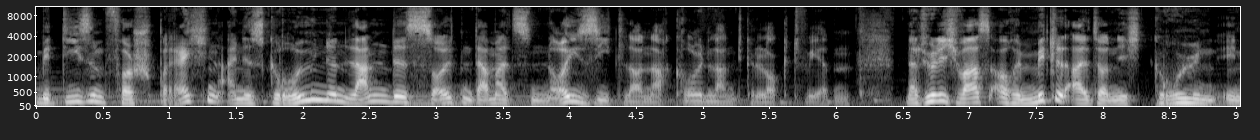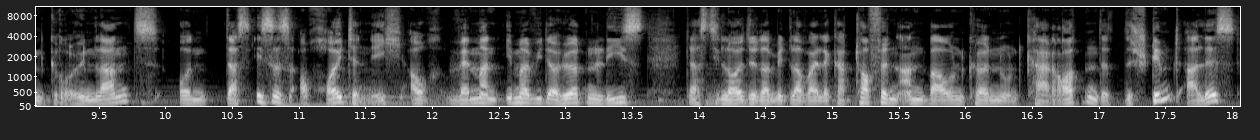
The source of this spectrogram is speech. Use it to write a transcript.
mit diesem Versprechen eines grünen Landes sollten damals Neusiedler nach Grönland gelockt werden. Natürlich war es auch im Mittelalter nicht grün in Grönland. Und das ist es auch heute nicht, auch wenn man immer wieder hört und liest, dass die Leute da mittlerweile Kartoffeln anbauen können und Karotten, das, das stimmt alles,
